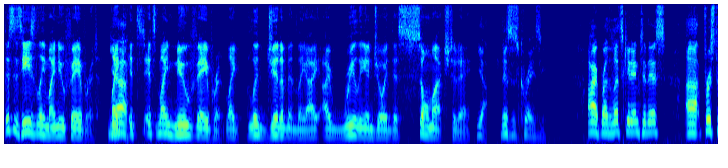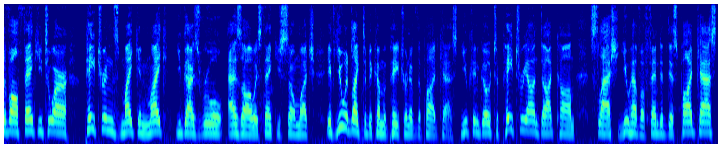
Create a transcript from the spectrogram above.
this is easily my new favorite. Like Yeah. it's it's my new favorite. Like legitimately, I I really enjoyed this so much today. Yeah, this is crazy. All right, brother, let's get into this. Uh, first of all, thank you to our patrons, Mike and Mike. You guys rule, as always. Thank you so much. If you would like to become a patron of the podcast, you can go to patreon.com slash you have offended this podcast.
